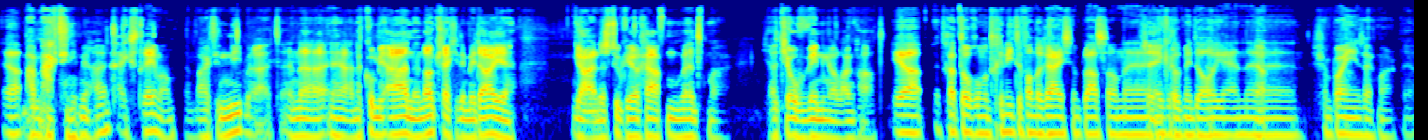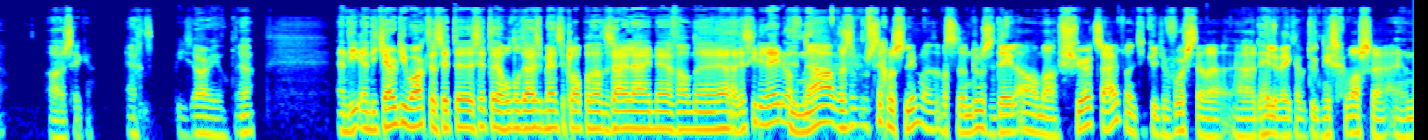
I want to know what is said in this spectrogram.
Ja. Maar het maakt er niet meer uit. Extreem, man. Dat maakt er niet meer uit. En, eh, en ja, en dan kom je aan en dan krijg je de medaille. Ja, en dat is natuurlijk een heel gaaf moment. Maar je had je overwinning al lang gehad. Ja, het gaat toch om het genieten van de reis in plaats van eh, even dat medaille en eh, Ja. champagne, zeg maar. Oh, zeker. Echt bizar, joh. Ja. En die, en die charity walk, daar zitten, zitten honderdduizend mensen klappen aan de zijlijn eh, van, ja. daar is iedereen. Of, Nou, was op zich wel slim. Wat ze dan doen, ze delen allemaal shirts uit. Want je kunt je voorstellen, de hele week hebben we natuurlijk niks gewassen. En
